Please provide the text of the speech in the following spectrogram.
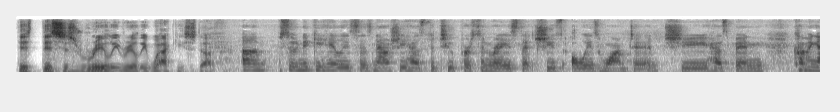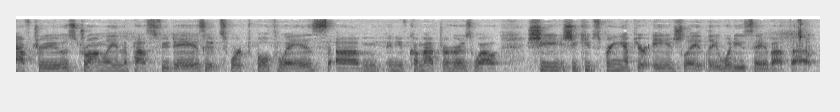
this, this is really, really wacky stuff. Um, so Nikki Haley says now she has the two-person race that she's always wanted. She has been coming after you strongly in the past few days. It's worked both ways, um, and you've come after her as well. She she keeps bringing up your age lately. What do you say about that?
